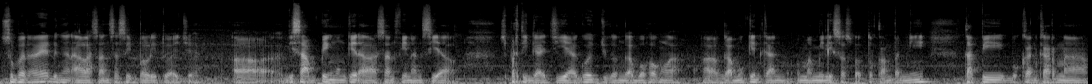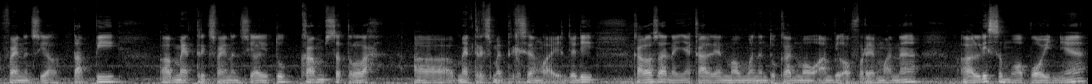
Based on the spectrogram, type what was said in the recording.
Sebenarnya dengan alasan sesimpel itu aja. Uh, di samping mungkin alasan finansial seperti gaji ya gue juga nggak bohong lah. Uh, nggak uh, mungkin kan memilih sesuatu company tapi bukan karena finansial tapi uh, matrix finansial itu come setelah uh, matrix-matrix yang lain. Jadi kalau seandainya kalian mau menentukan mau ambil offer yang mana uh, list semua poinnya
